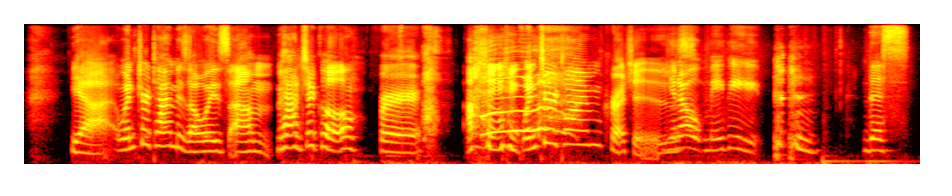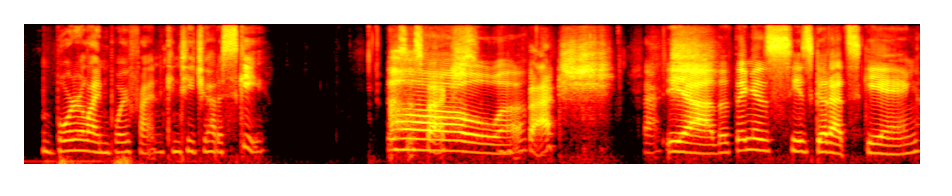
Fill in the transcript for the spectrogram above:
yeah, wintertime is always um magical for um wintertime crushes. You know, maybe this borderline boyfriend can teach you how to ski. This Oh. is facts. Facts. Yeah, the thing is, he's good at skiing.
